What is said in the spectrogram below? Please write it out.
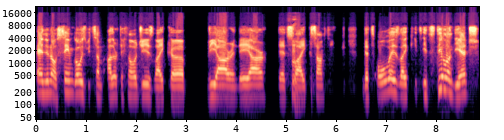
and you know same goes with some other technologies like uh, vr and ar that's hmm. like something that's always like it's, it's still on the edge.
